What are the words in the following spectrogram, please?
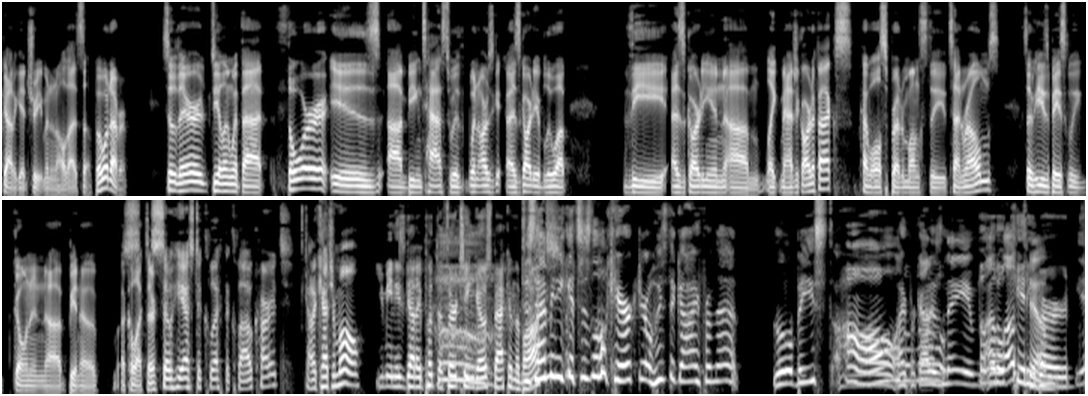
got to get treatment and all that stuff. But whatever. So they're dealing with that. Thor is uh, being tasked with when Ars- Asgardia blew up. The Asgardian um, like magic artifacts have all spread amongst the ten realms. So he's basically going and uh, being a, a collector. So he has to collect the cloud cards. Got to catch them all. You mean he's got to put the thirteen ghosts back in the box? Does that mean he gets his little character? Who's the guy from that? Little beast? Oh, Aw, I the forgot little- his name. the I little loved kitty him. bird Yeah.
